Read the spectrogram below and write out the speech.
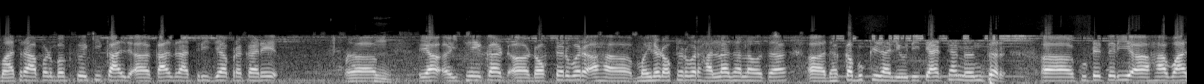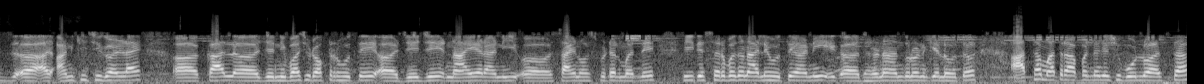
मात्र आपण बघतोय की काल काल रात्री ज्या प्रकारे या इथे एका डॉक्टरवर महिला डॉक्टरवर हल्ला झाला होता. धक्काबुक्की झाली होती. त्याच्यानंतर कुठेतरी हा वाद आणखी चिघळलाय. काल जे निवासी डॉक्टर होते जे जे नायर आणि सायन हॉस्पिटलमधले ही ते सर्वजण आले होते आणि एक धरणं आंदोलन केलं होतं. आता मात्र आपण त्यांच्याशी बोललो असता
